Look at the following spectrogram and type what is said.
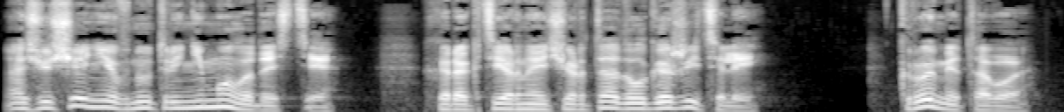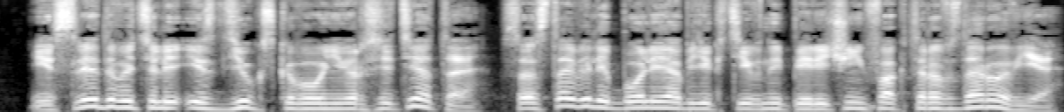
Ощущение внутренней молодости – характерная черта долгожителей. Кроме того, исследователи из Дюкского университета составили более объективный перечень факторов здоровья,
